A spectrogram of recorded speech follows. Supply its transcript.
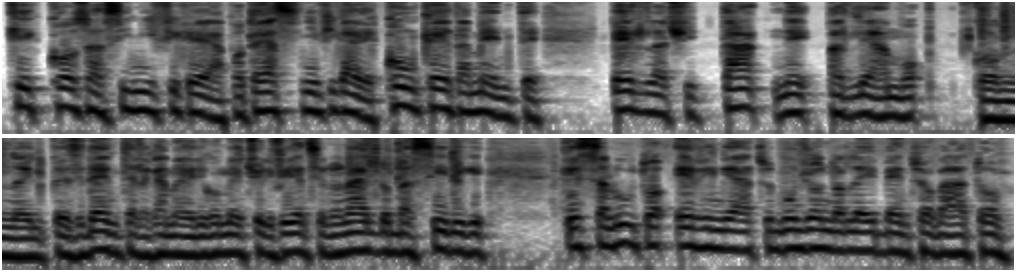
che cosa significherà, potrà significare concretamente per la città, ne parliamo con il presidente della Camera di Commercio di Firenze, Leonardo Bassilichi, che saluto e ringrazio. Buongiorno a lei, ben trovato.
